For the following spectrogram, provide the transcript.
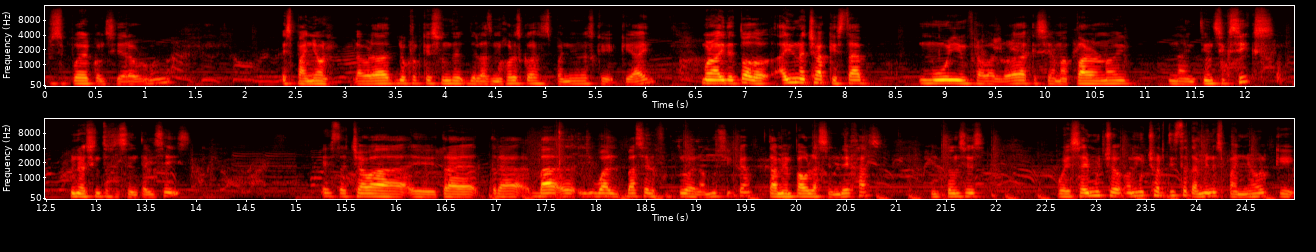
pues, se puede considerar urbano español. La verdad, yo creo que son de, las mejores cosas españolas que, hay. Bueno, hay de todo. Hay una chava que está muy infravalorada que se llama Paranoid 1966, 1966. Esta chava eh, va, igual va a ser el futuro de la música. También Paula Sendejas. Entonces, pues hay mucho, mucho artista también español que,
